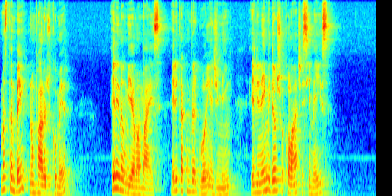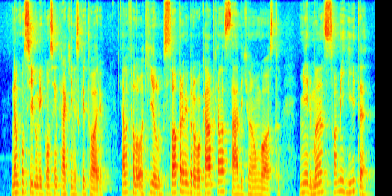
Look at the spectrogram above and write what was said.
mas também não paro de comer? Ele não me ama mais, ele tá com vergonha de mim, ele nem me deu chocolate esse mês. Não consigo me concentrar aqui no escritório. Ela falou aquilo só para me provocar porque ela sabe que eu não gosto. Minha irmã só me irrita.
